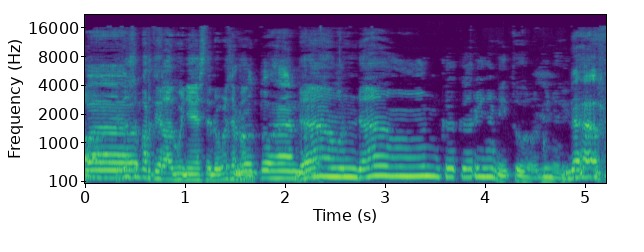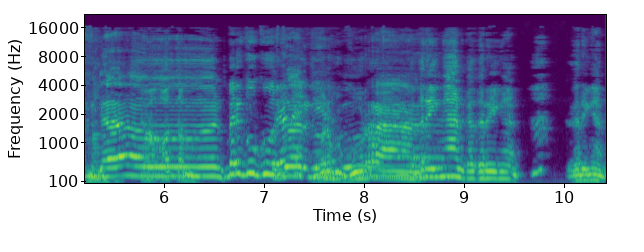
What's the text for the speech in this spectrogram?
Maple. Itu seperti lagunya ST12 emang. Runtuhan. Daun-daun kekeringan itu lagunya gitu. Daun, Emang- emang autumn. daun, Berguguran. Berguguran. Kekeringan, kekeringan. Kekeringan.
